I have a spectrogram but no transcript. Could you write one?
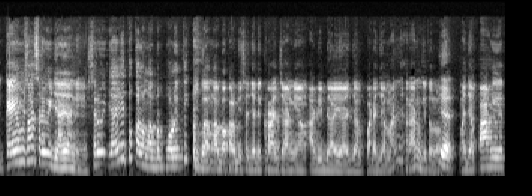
Kayak misalnya Sriwijaya nih. Sriwijaya itu kalau nggak berpolitik juga nggak bakal bisa jadi kerajaan yang adidaya jam pada zamannya kan gitu loh. Iya. Majapahit,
